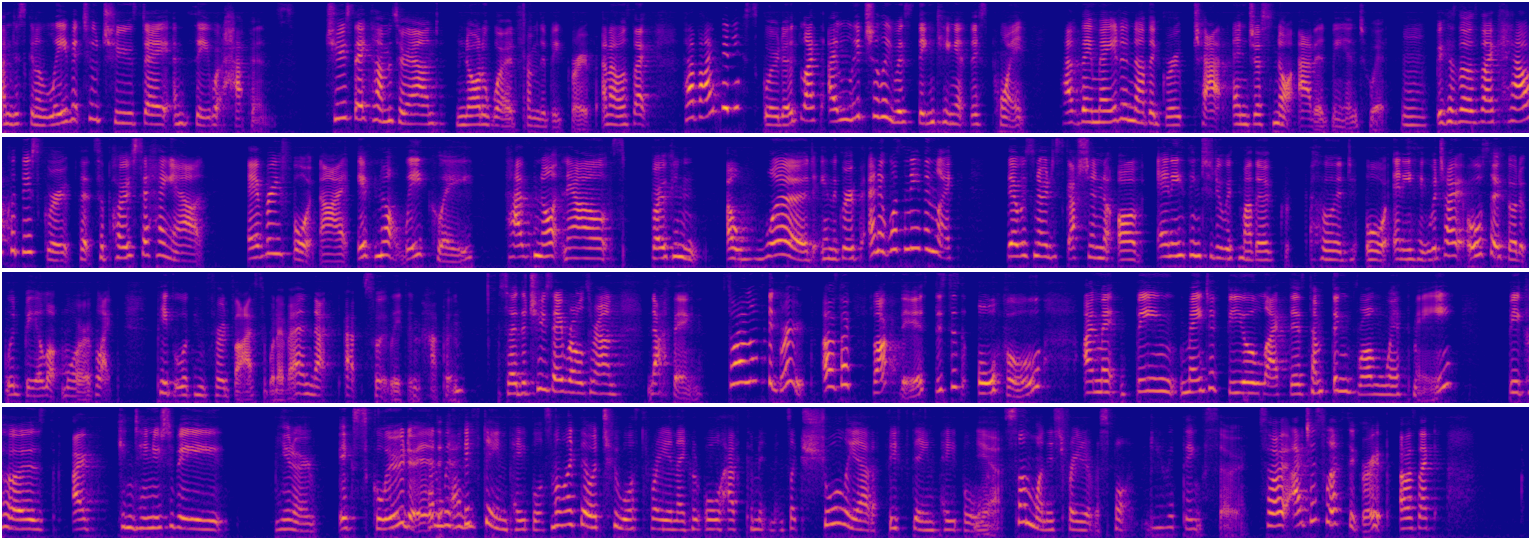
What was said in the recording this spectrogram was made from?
I'm just gonna leave it till Tuesday and see what happens. Tuesday comes around, not a word from the big group. And I was like, have I been excluded? Like, I literally was thinking at this point, have they made another group chat and just not added me into it? Mm. Because I was like, how could this group that's supposed to hang out every fortnight, if not weekly, has not now spoken a word in the group? And it wasn't even like there was no discussion of anything to do with motherhood or anything, which I also thought it would be a lot more of like people looking for advice or whatever. And that absolutely didn't happen. So the Tuesday rolls around, nothing. So I left the group. I was like, fuck this. This is awful. I'm being made to feel like there's something wrong with me because I continue to be, you know, excluded. And with 15 people, it's not like there were two or three and they could all have commitments. Like, surely out of 15 people, Yeah. someone is free to respond. You would think so. So I just left the group. I was like,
